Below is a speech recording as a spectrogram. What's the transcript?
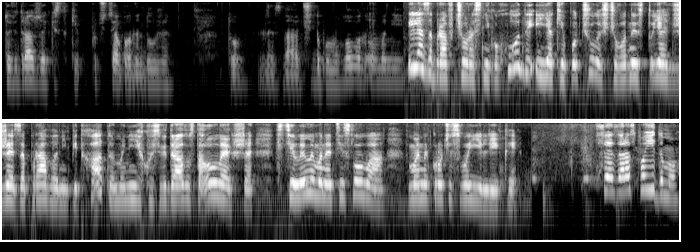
то відразу якісь такі почуття були не дуже. То не знаю, чи допомогло воно мені. Ілля забрав вчора снігоходи, і як я почула, що вони стоять вже заправлені під хатою, мені якось відразу стало легше. Стілили мене ці слова. В мене, коротше, свої ліки. Все, зараз поїдемо.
